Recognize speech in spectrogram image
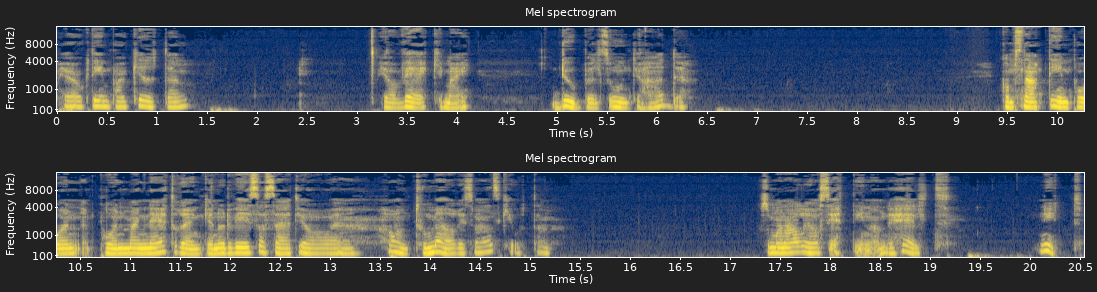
Jag åkte in på akuten. Jag vek mig dubbelt så ont jag hade. Kom snabbt in på en, på en magnetröntgen och det visade sig att jag eh, har en tumör i svanskotan. Som man aldrig har sett innan. Det är helt nytt.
